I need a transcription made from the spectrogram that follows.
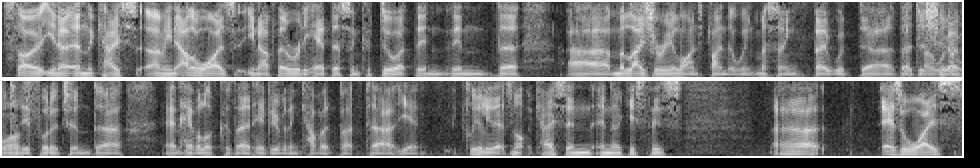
so you know, in the case, I mean, otherwise, you know, if they already had this and could do it, then then the uh, Malaysia Airlines plane that went missing, they would uh, they'd just shoot over to their footage and uh, and have a look because they'd have everything covered. But uh, yeah, clearly that's not the case, and and I guess there's uh, as always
